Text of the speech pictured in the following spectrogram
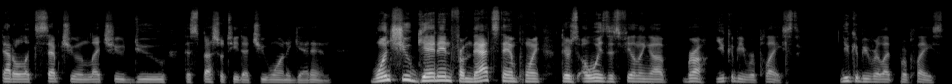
that'll accept you and let you do the specialty that you want to get in once you get in from that standpoint, there's always this feeling of, bro, you could be replaced. You could be re- replaced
